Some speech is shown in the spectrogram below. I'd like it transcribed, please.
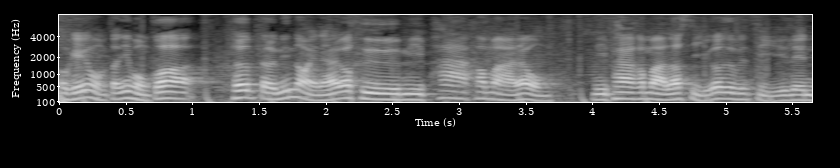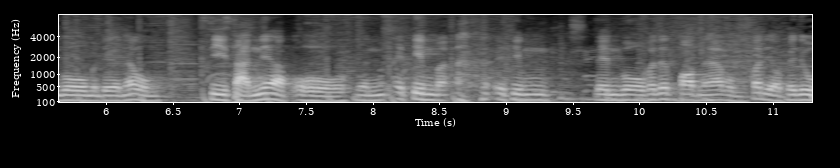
โอเคผมตอนนี้ผมก็เพิ่มเติมนิดหน่อยนะก็คือมีผ้าเข้ามานะผมมีผ้าเข้ามาแล้วสีก็คือเป็นสีเรนโบว์เหมือนเดิมนะผมสีสันเนี่ยแบบโอ้โหเหมือนไอติมอะไอติมเรนโบว์พัตเตอร์ป๊อปนะครับผมก็เดี๋ยวไปดู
